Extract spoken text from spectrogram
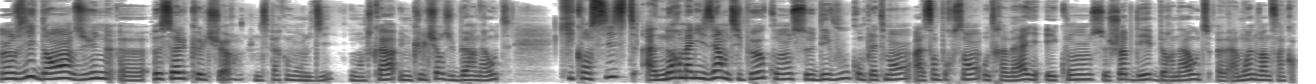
On vit dans une euh, hustle culture, je ne sais pas comment on le dit, ou en tout cas une culture du burn-out, qui consiste à normaliser un petit peu qu'on se dévoue complètement à 100% au travail et qu'on se chope des burn-out euh, à moins de 25 ans.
